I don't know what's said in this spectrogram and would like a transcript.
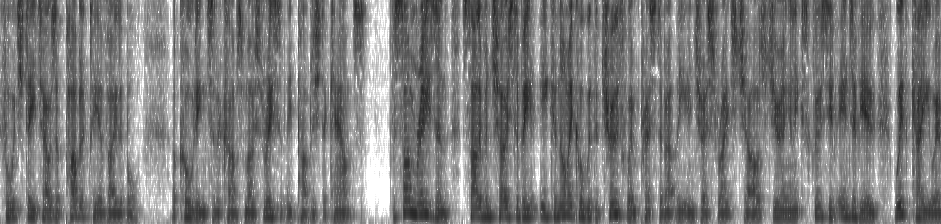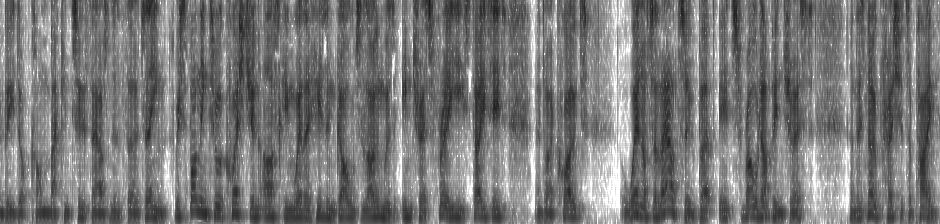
for which details are publicly available, according to the club's most recently published accounts. For some reason, Sullivan chose to be economical with the truth when pressed about the interest rates charged during an exclusive interview with KUMB.com back in 2013. Responding to a question asking whether his and Gold's loan was interest free, he stated, and I quote, We're not allowed to, but it's rolled up interest, and there's no pressure to pay.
